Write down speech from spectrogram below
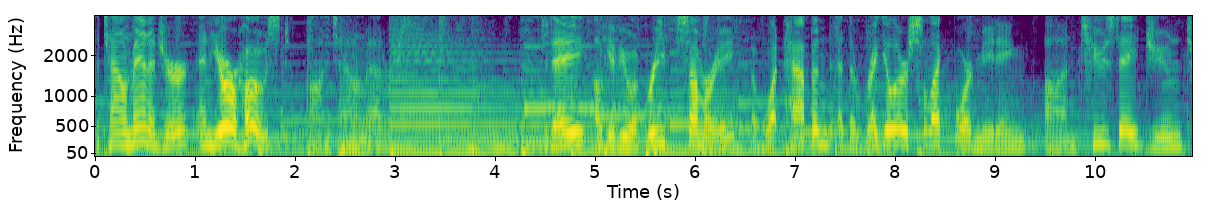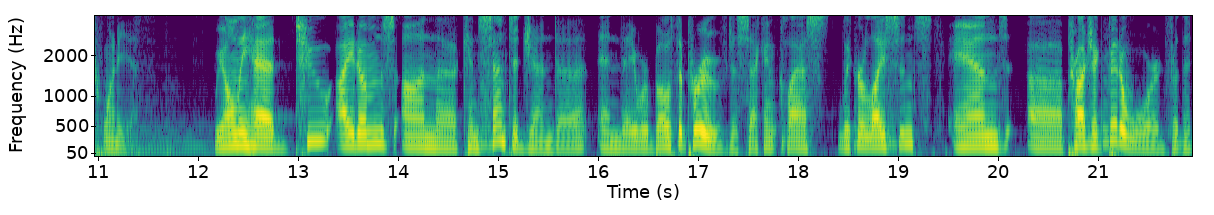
the town manager and your host on Town Matters. Today, I'll give you a brief summary of what happened at the regular select board meeting on Tuesday, June 20th. We only had two items on the consent agenda, and they were both approved a second class liquor license and a project bid award for the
